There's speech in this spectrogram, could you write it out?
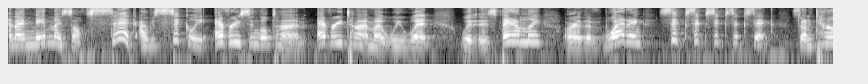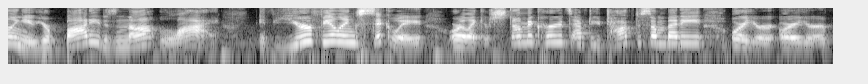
And I made myself sick. I was sickly every single time. Every time I, we went with his family or the wedding, sick, sick, sick, sick, sick. So I'm telling you, your body does not lie if you're feeling sickly or like your stomach hurts after you talk to somebody or you're or you're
